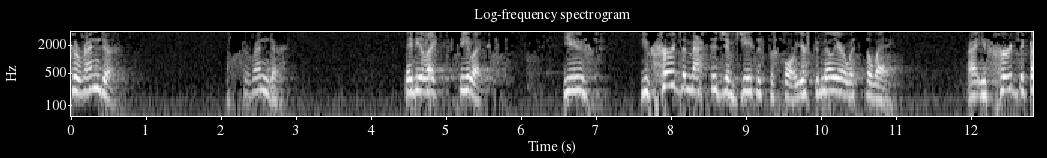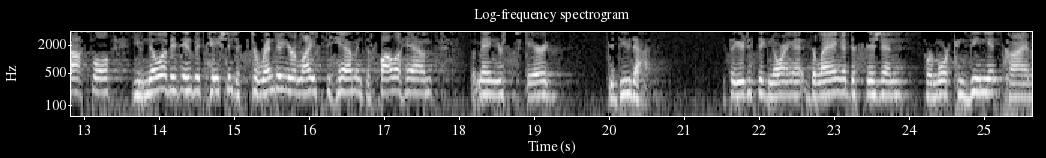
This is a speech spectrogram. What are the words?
surrender. Of surrender. Maybe like Felix, you've, you've heard the message of Jesus before. You're familiar with the way. Right? You've heard the gospel. You know of his invitation to surrender your life to him and to follow him. But man, you're scared to do that. So you're just ignoring it, delaying a decision for a more convenient time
